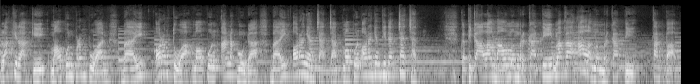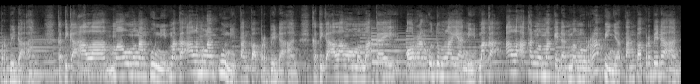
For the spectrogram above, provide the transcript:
laki-laki maupun perempuan, baik orang tua maupun anak muda, baik orang yang cacat maupun orang yang tidak cacat. Ketika Allah mau memberkati, maka Allah memberkati tanpa perbedaan. Ketika Allah mau mengampuni, maka Allah mengampuni tanpa perbedaan. Ketika Allah mau memakai orang untuk melayani, maka Allah akan memakai dan mengurapinya tanpa perbedaan.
